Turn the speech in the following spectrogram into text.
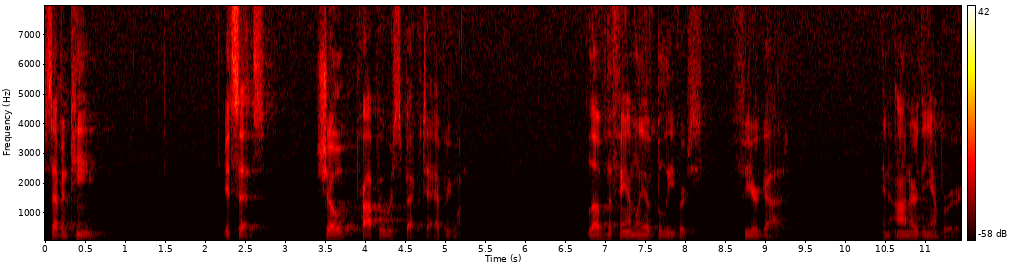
17, it says, Show proper respect to everyone. Love the family of believers, fear God, and honor the emperor.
